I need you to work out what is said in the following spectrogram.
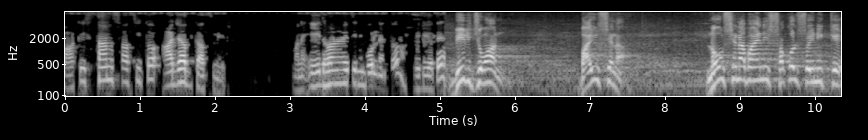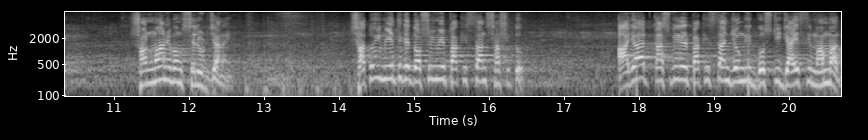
পাকিস্তান শাসিত আজাদ কাশ্মীর। মানে এই ধরনের তিনি বললেন তো ভিডিওতে। বীর জওয়ান বায়ুসেনা নৌসেনা বাহিনীর সকল সৈনিককে সম্মান এবং সেলুট জানাই। সাতই মে থেকে দশই মে পাকিস্তান শাসিত আজাদ কাশ্মীরের পাকিস্তান জঙ্গি গোষ্ঠী জাইসি মোহাম্মদ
